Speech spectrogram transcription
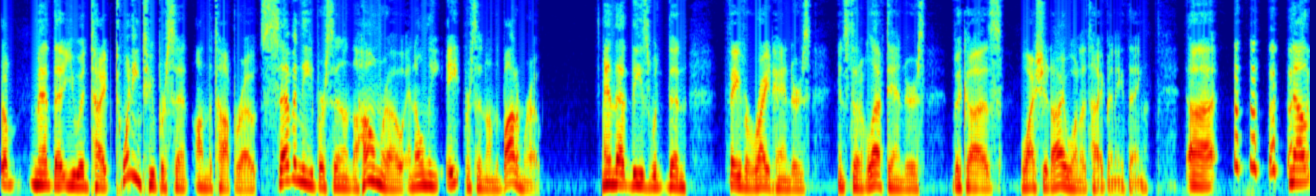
uh, meant that you would type 22% on the top row, 70% on the home row, and only 8% on the bottom row and that these would then favor right-handers instead of left-handers because why should I want to type anything? Uh, now,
